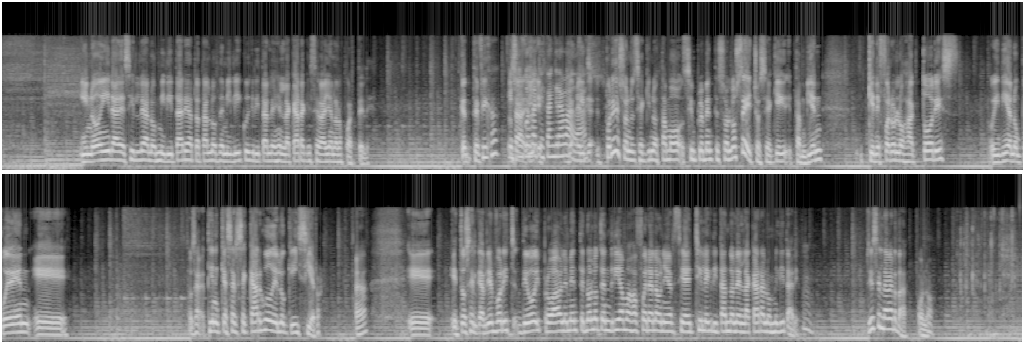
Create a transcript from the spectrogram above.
y no ir a decirle a los militares a tratarlos de milico y gritarles en la cara que se vayan a los cuarteles. ¿Te fijas? Que son cosas que están grabadas. por eso, si aquí no estamos, simplemente son los hechos. Si aquí también quienes fueron los actores hoy día no pueden, eh, o sea, tienen que hacerse cargo de lo que hicieron. ¿ah? Eh, entonces el Gabriel Boric de hoy probablemente no lo tendríamos afuera de la Universidad de Chile gritándole en la cara a los militares. Mm. esa es la verdad, ¿o no?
